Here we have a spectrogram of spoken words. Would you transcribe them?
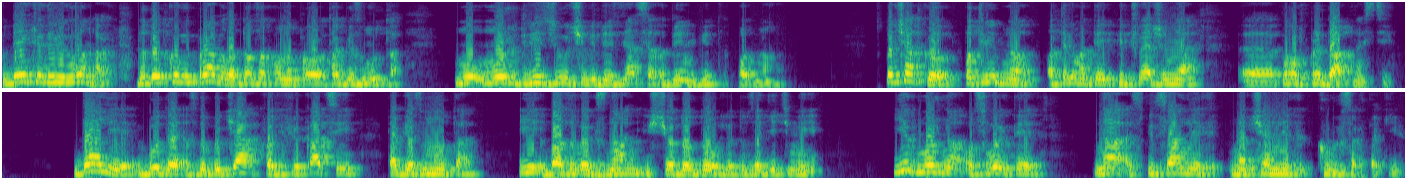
У деяких регіонах додаткові правила до закону про тагізмута можуть різюче відрізнятися один від одного. Спочатку потрібно отримати підтвердження профпридатності. Далі буде здобуття кваліфікації тагізмута і базових знань щодо догляду за дітьми. Їх можна освоїти на спеціальних навчальних курсах таких.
